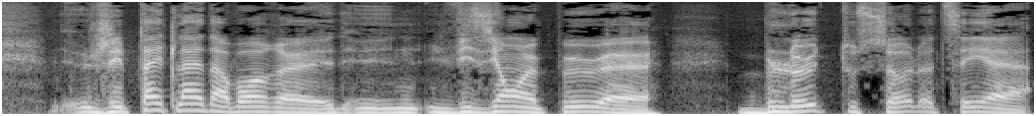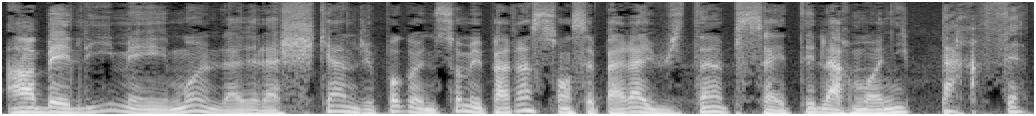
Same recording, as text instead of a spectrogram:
j'ai peut-être l'air d'avoir euh, une, vision un peu euh, bleue de tout ça, là, tu sais, euh, embellie. Mais moi, la, la chicane, j'ai pas connu ça. Mes parents se sont séparés à 8 ans, puis ça a été l'harmonie parfaite.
